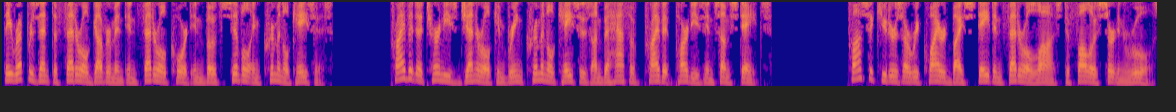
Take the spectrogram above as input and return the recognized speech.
They represent the federal government in federal court in both civil and criminal cases. Private attorneys general can bring criminal cases on behalf of private parties in some states. Prosecutors are required by state and federal laws to follow certain rules.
